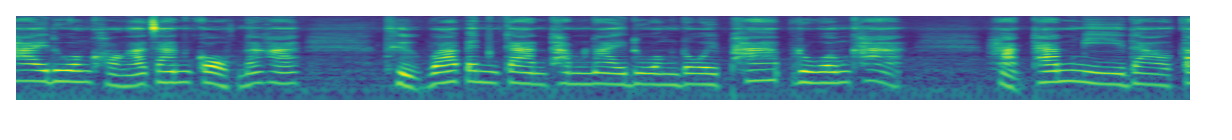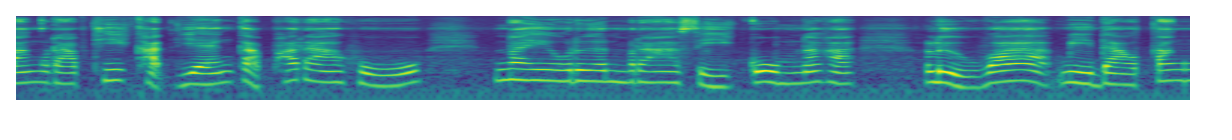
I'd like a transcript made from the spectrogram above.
ทายดวงของอาจารย์กบนะคะ ถือว่าเป็นการทำนายดวงโดยภาพรวมค่ะ หากท่านมีดาวตั้งรับที่ขัดแย้งกับพระราหู ในเรือนราศีกุมนะคะ หรือว่ามีดาวตั้ง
